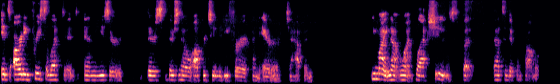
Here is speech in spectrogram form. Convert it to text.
it's already pre-selected and the user, there's, there's no opportunity for an error to happen you might not want black shoes, but that's a different problem.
